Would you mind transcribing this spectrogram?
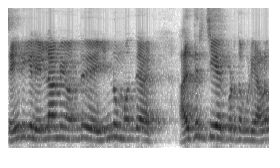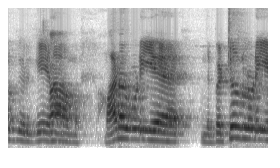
செய்திகள் எல்லாமே வந்து இன்னும் வந்து அதிர்ச்சி ஏற்படுத்தக்கூடிய அளவுக்கு இருக்கு. ஏன்னா மாணவர்களுடைய இந்த பெற்றோர்களுடைய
